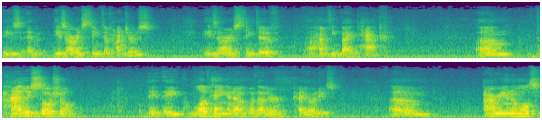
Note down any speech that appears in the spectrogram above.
These, um, these are instinctive hunters. These are instinctive uh, hunting by pack. Um, highly social. They, they love hanging out with other coyotes. Um, our animals,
